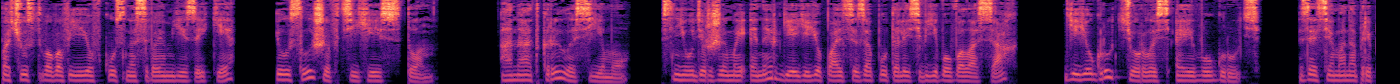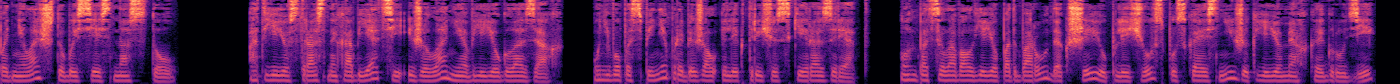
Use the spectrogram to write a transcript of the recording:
почувствовав ее вкус на своем языке и услышав тихий стон. Она открылась ему. С неудержимой энергией ее пальцы запутались в его волосах, ее грудь терлась о его грудь. Затем она приподнялась, чтобы сесть на стол. От ее страстных объятий и желания в ее глазах у него по спине пробежал электрический разряд. Он поцеловал ее подбородок, шею, плечо, спускаясь ниже к ее мягкой груди,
